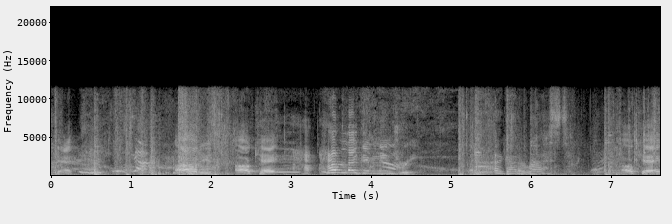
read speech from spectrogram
Okay. Oh, these. Okay. How, how did I get an injury? I gotta rest. Okay.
